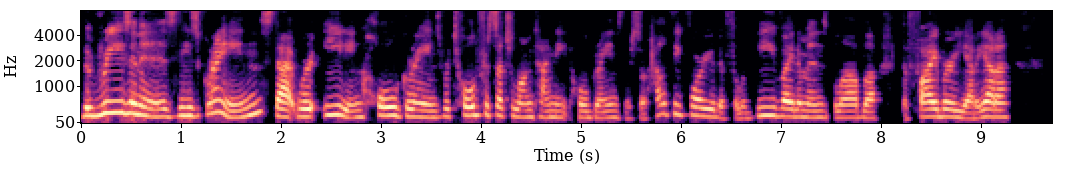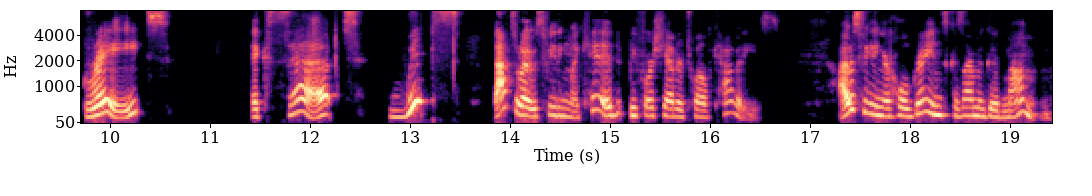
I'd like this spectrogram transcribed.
The reason is these grains that we're eating whole grains we're told for such a long time to eat whole grains. They're so healthy for you. They're full of b vitamins blah blah the fiber yada yada. Great except whips. That's what i was feeding my kid before she had her 12 cavities. I was feeding her whole grains because i'm a good mom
